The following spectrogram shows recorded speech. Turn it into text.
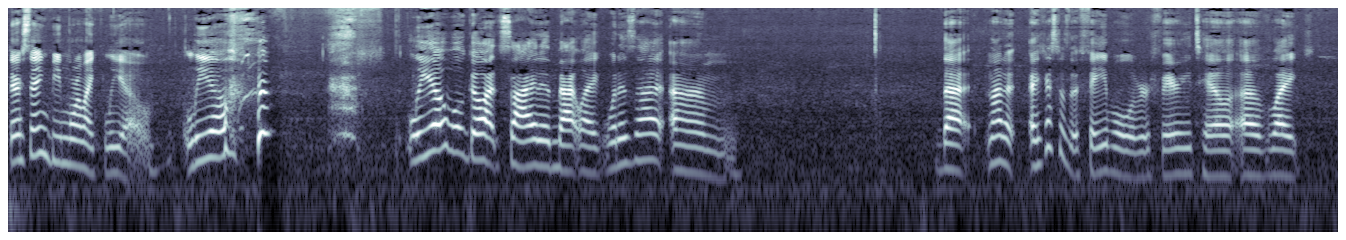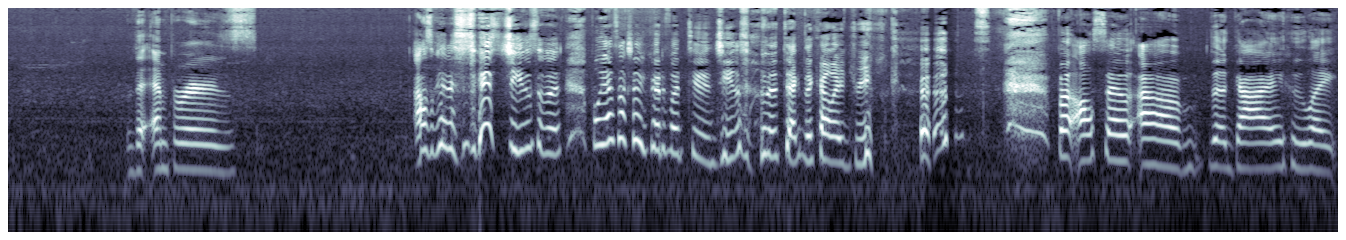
They're saying be more like Leo. Leo. Leo will go outside and that like what is that? Um that not a, I guess it was a fable or a fairy tale of like the emperor's I was gonna say Jesus in the well yeah that's actually a good one too. Jesus in the Technicolor dream but also um, the guy who like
